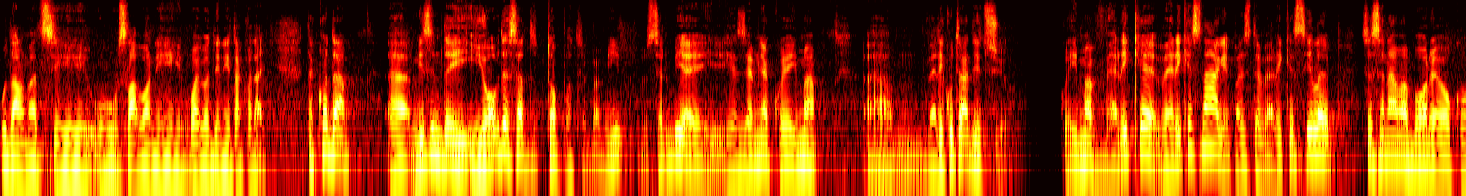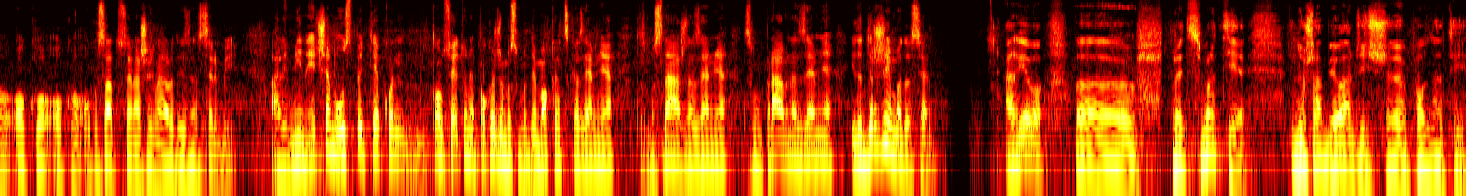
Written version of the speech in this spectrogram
u Dalmaciji, u Slavoniji, Vojvodini i tako dalje. Tako da, e, mislim da je i ovdje sad to potreba. Mi, Srbija je zemlja koja ima e, veliku tradiciju koji ima velike, velike snage. Pazite, velike sile se sa nama bore oko, oko, oko, oko statusa našeg naroda iznad Srbije. Ali mi nećemo uspeti ako tom svetu ne pokažemo da smo demokratska zemlja, da smo snažna zemlja, da smo pravna zemlja i da držimo do sebe. Ali evo, e, pred smrt je Dušan Bilandžić, e, poznati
